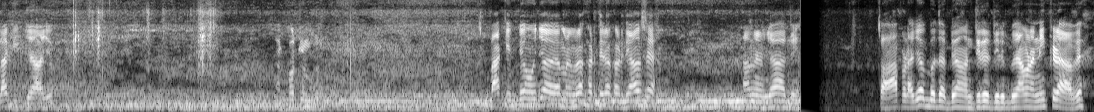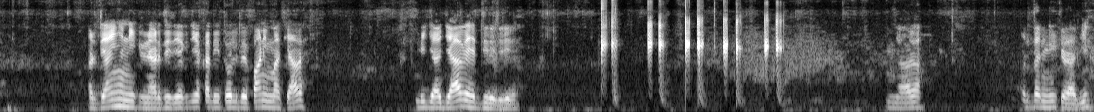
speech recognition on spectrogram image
લાગી ગયા હજુ. આ બાકી બે હું જાઉં એમને રખડતી રખડતી આવશે. આમને જવા દે. તો આપણા જો બધા બે ધીરે ધીરે હમણાં નીકળ્યા આવે અડધી અહીંયા નીકળીને અડધી એક એકાદી તોલી પાણીમાંથી આવે. બીજા જે આવે ધીરે ધીરે. અડધા નીકળ્યા ગયા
